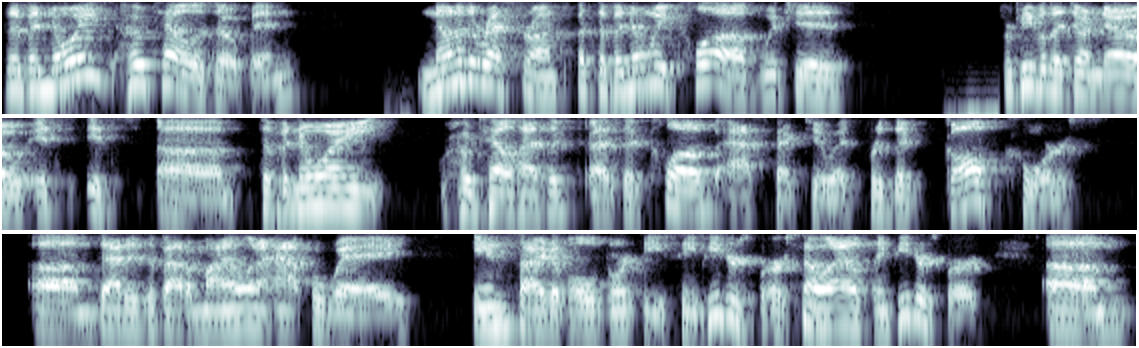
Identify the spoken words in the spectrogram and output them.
the Vinoy hotel is open none of the restaurants but the Vinoy club which is for people that don't know it's it's uh, the Vinoy hotel has a has a club aspect to it for the golf course um, that is about a mile and a half away inside of Old Northeast St. Petersburg or Snell Isle St. Petersburg um,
